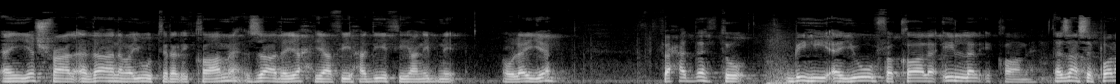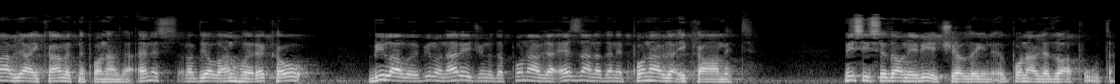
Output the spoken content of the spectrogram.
en ješfa al-adana wa yutir al-iqame zade Jahja fi hadithi an ibn Ulejje فحدثت bihi Ejub fa kale illa ikame. Ezan se ponavlja i kamet ne ponavlja. Enes radijallahu anhu je rekao Bilalu je bilo naređeno da ponavlja ezana da ne ponavlja i kamet. Misli se da on je riječ jel, da ponavlja dva puta.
